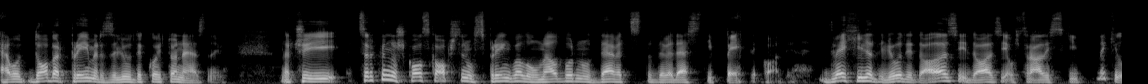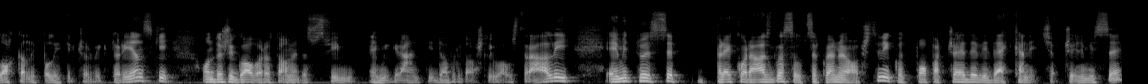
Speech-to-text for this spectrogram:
Evo, dobar primer za ljude koji to ne znaju. Znači, crkveno-školska opština u Springwellu u Melbourneu 995. godine. 2000 ljudi dolazi i dolazi australijski, neki lokalni političar viktorijanski, on drži govor o tome da su svi emigranti dobrodošli u Australiji. Emituje se preko razglasa u crkvenoj opštini kod popa Čedevi Dekanića, čini mi se,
